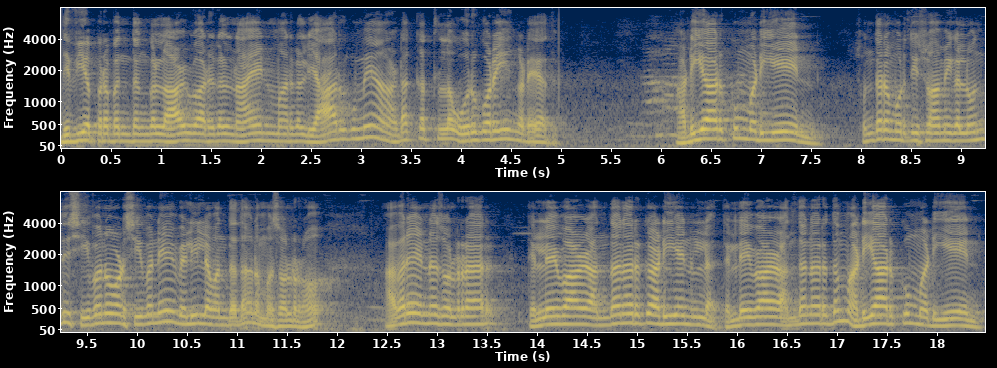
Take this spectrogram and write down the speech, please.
திவ்ய பிரபந்தங்கள் ஆழ்வார்கள் நாயன்மார்கள் யாருக்குமே அடக்கத்தில் ஒரு குறையும் கிடையாது. அடியார்க்கும் அடியேன். சுந்தரமூர்த்தி சுவாமிகள் வந்து சிவனோட சிவனே வெளியில் வந்ததான் நம்ம சொல்கிறோம் அவரே என்ன சொல்கிறார் தெல்லைவாழ் அந்தனருக்கு அடியேன் இல்லை. தெல்லைவாழ் அந்தனர்தம் அடியார்க்கும் அடியேன்.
